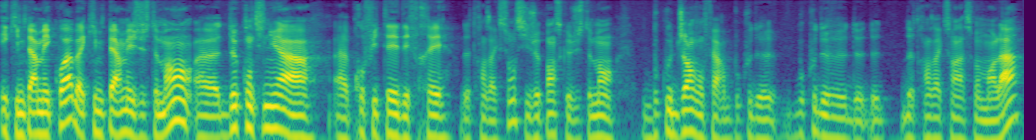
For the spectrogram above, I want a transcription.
et qui me permet quoi? Bah, Qui me permet justement euh, de continuer à, profiter des frais de transaction. Si je pense que justement beaucoup de gens vont faire beaucoup de, beaucoup de, transactions à ce moment-là,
